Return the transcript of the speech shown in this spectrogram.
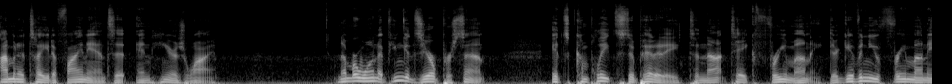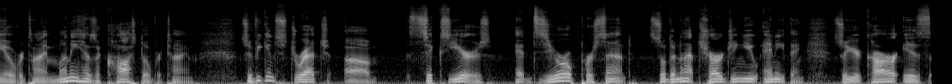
I'm going to tell you to finance it, and here's why. Number one, if you can get 0%, it's complete stupidity to not take free money. They're giving you free money over time. Money has a cost over time. So if you can stretch uh, six years at 0%, so they're not charging you anything. So your car is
